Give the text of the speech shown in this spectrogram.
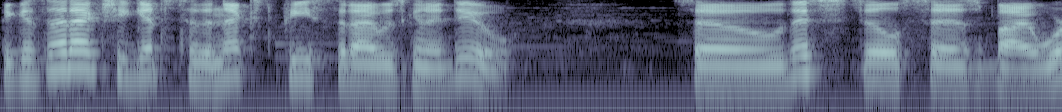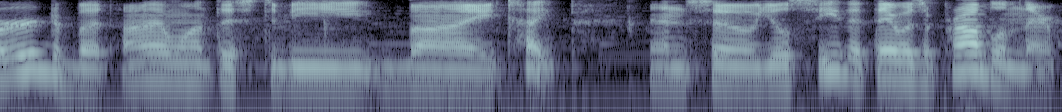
Because that actually gets to the next piece that I was going to do. So this still says by word, but I want this to be by type. And so you'll see that there was a problem there.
